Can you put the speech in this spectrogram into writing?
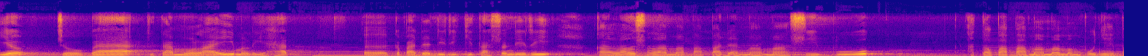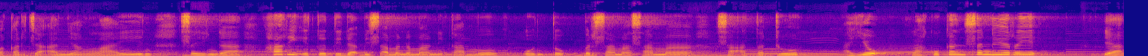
Yuk, coba kita mulai melihat eh, kepada diri kita sendiri. Kalau selama papa dan mama sibuk atau papa mama mempunyai pekerjaan yang lain sehingga hari itu tidak bisa menemani kamu untuk bersama-sama saat teduh, ayo lakukan sendiri ya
